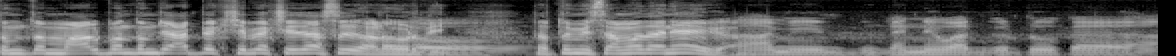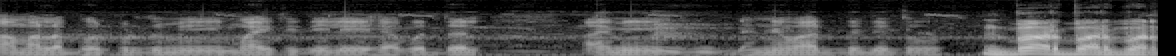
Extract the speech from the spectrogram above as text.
तुमचा माल पण तुमच्या अपेक्षेपेक्षा जास्त झाडावरती. हो. तर तुम्ही समाधानी आहे का? आम्ही धन्यवाद करतो का आम्हाला भरपूर तुम्ही माहिती दिली ह्याबद्दल. आम्ही धन्यवाद देतो. बरं बरं बरं.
